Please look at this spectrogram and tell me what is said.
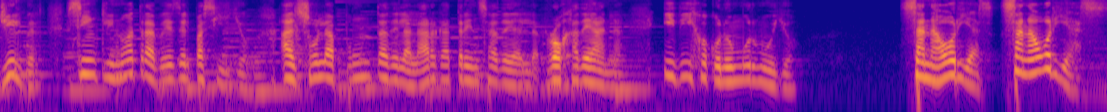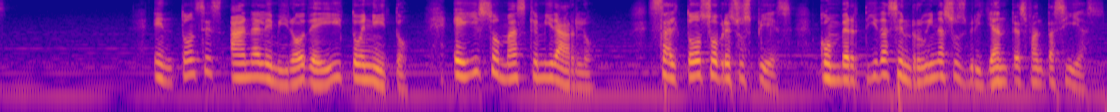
Gilbert se inclinó a través del pasillo, alzó la punta de la larga trenza de roja de Ana y dijo con un murmullo, Zanahorias, zanahorias. Entonces Ana le miró de hito en hito e hizo más que mirarlo. Saltó sobre sus pies, convertidas en ruinas sus brillantes fantasías.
